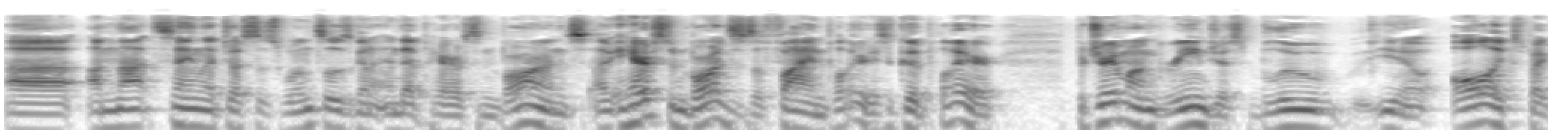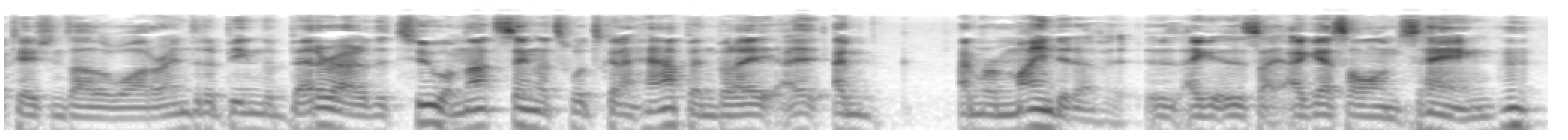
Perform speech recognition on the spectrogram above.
Uh, I'm not saying that Justice Winslow is going to end up Harrison Barnes. I mean, Harrison Barnes is a fine player; he's a good player. But Draymond Green just blew, you know, all expectations out of the water. I Ended up being the better out of the two. I'm not saying that's what's going to happen, but I, I, I'm, I'm reminded of it. I guess, I guess all I'm saying.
